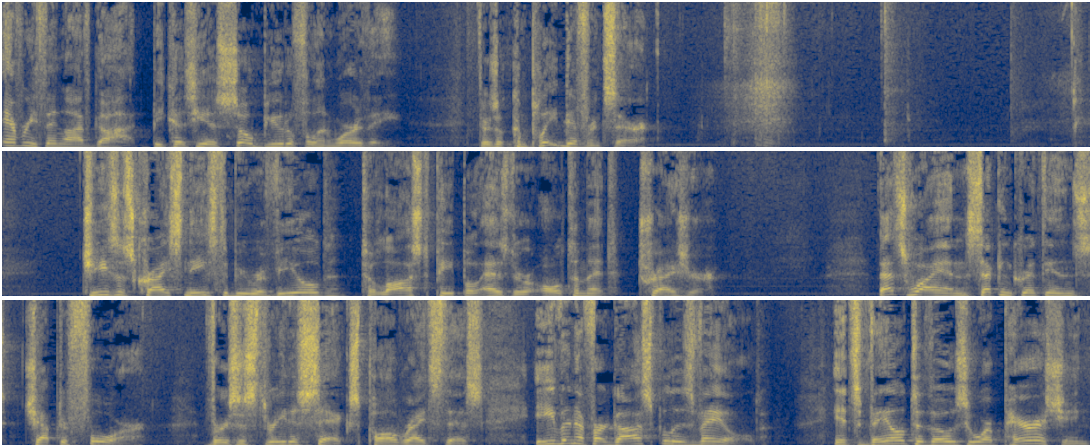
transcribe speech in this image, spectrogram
everything I've got because he is so beautiful and worthy. There's a complete difference there. Jesus Christ needs to be revealed to lost people as their ultimate treasure. That's why in 2 Corinthians chapter 4, verses 3 to 6, Paul writes this Even if our gospel is veiled, it's veiled to those who are perishing,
